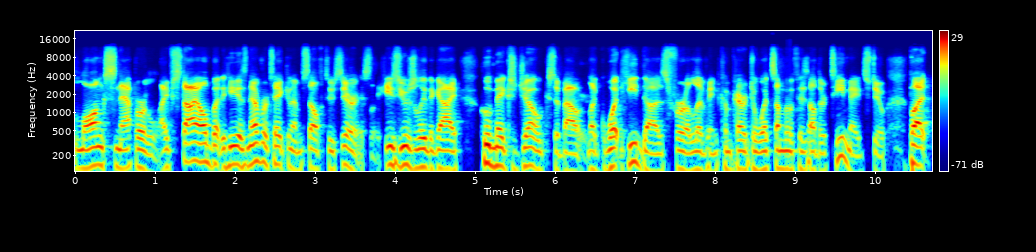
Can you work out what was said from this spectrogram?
long snapper lifestyle, but he has never taken himself too seriously. He's usually the guy who makes jokes about like what he does for a living compared to what some of his other teammates do. But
